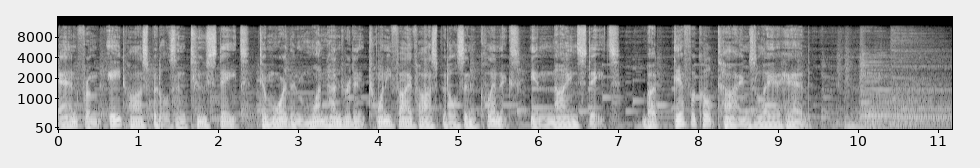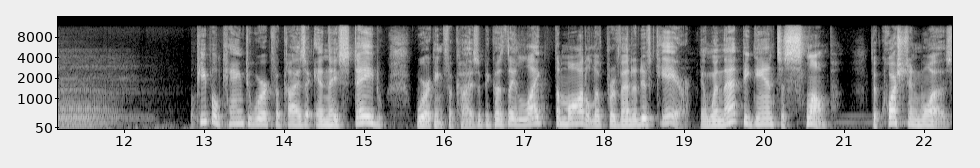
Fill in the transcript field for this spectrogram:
and from eight hospitals in two states to more than 125 hospitals and clinics in nine states. But difficult times lay ahead. People came to work for Kaiser and they stayed working for Kaiser because they liked the model of preventative care. And when that began to slump, the question was,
